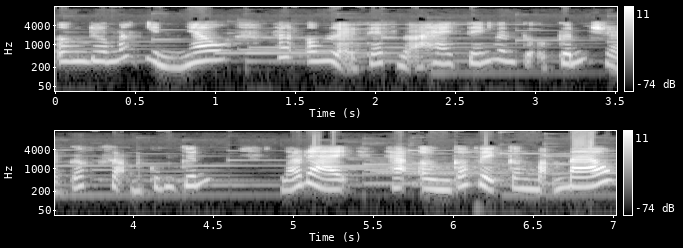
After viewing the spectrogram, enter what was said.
Ưng đưa mắt nhìn nhau. Hắc Ưng lệ phép gõ hai tiếng lên cửa kính rồi cất giọng cung kính. Lão đại, Hắc Ưng có việc cần bẩm báo.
